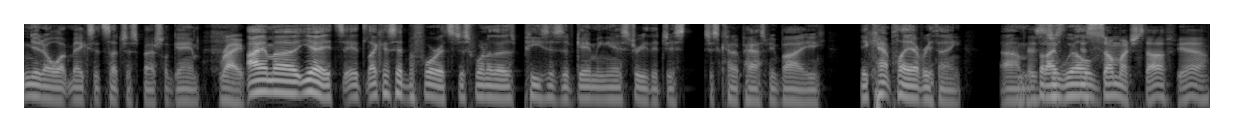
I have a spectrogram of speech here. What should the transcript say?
you know what makes it such a special game. right. I'm uh yeah, it's it like I said before, it's just one of those pieces of gaming history that just just kind of passed me by. You, you can't play everything. Um, but just- I will There's so much stuff. Yeah.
